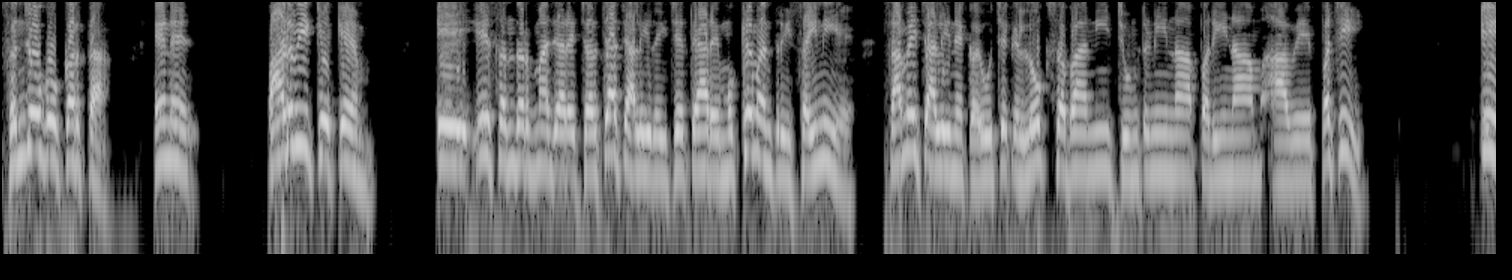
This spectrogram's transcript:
સંજોગો કરતા એને પાડવી કે કેમ એ એ સંદર્ભમાં જ્યારે ચર્ચા ચાલી રહી છે ત્યારે મુખ્યમંત્રી સૈનીએ સામે ચાલીને કહ્યું છે કે લોકસભાની ચૂંટણીના પરિણામ આવે પછી એ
